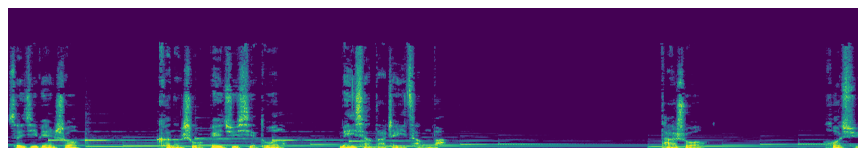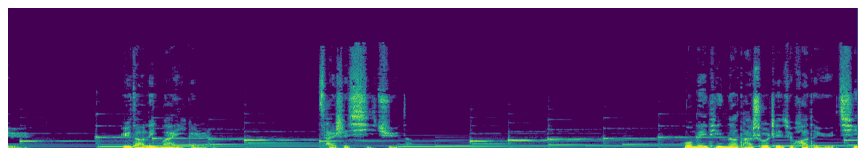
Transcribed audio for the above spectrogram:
随即便说，可能是我悲剧写多了，没想到这一层吧。他说，或许遇到另外一个人，才是喜剧呢。我没听到他说这句话的语气，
